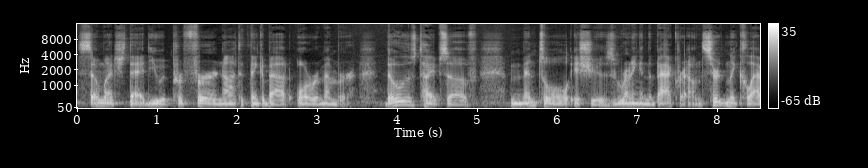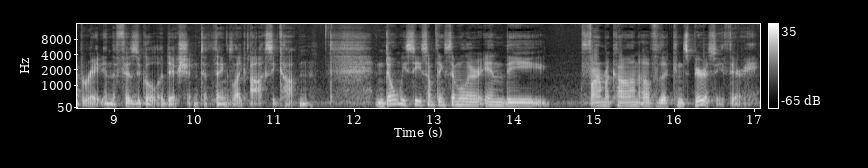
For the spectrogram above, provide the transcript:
so much that you would prefer not to think about or remember. Those types of mental issues running in the background certainly collaborate in the physical addiction to things like Oxycontin. And don't we see something similar in the pharmakon of the conspiracy theory?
